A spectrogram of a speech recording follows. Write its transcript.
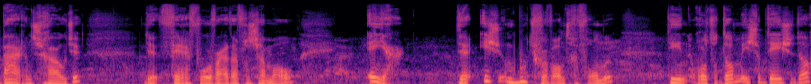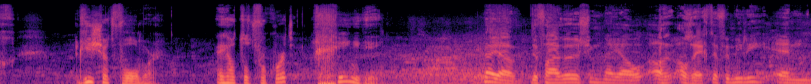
Barenschouten, de verre voorwaarder van Samal. En ja, er is een boetverwant gevonden die in Rotterdam is op deze dag, Richard Volmer. Hij had tot voor kort geen idee. Nou ja, de Vareurs zien mij al als, echte familie. En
